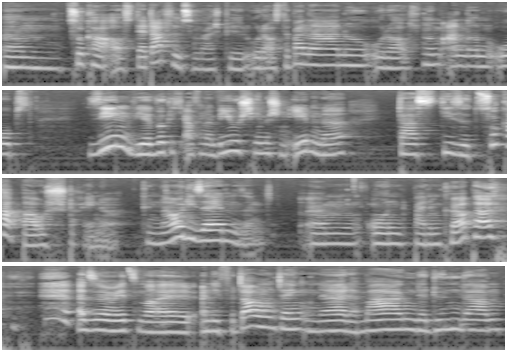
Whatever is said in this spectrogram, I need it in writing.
ähm, Zucker aus der Dattel zum Beispiel oder aus der Banane oder aus einem anderen Obst, sehen wir wirklich auf einer biochemischen Ebene, dass diese Zuckerbausteine genau dieselben sind. Ähm, und bei dem Körper, also wenn wir jetzt mal an die Verdauung denken, ne, der Magen, der Dünndarm,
